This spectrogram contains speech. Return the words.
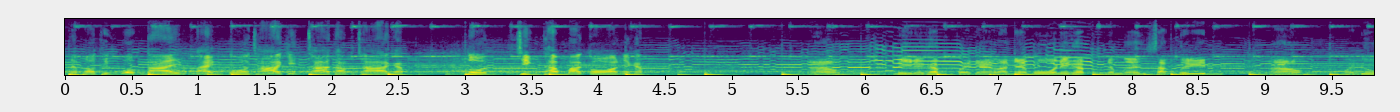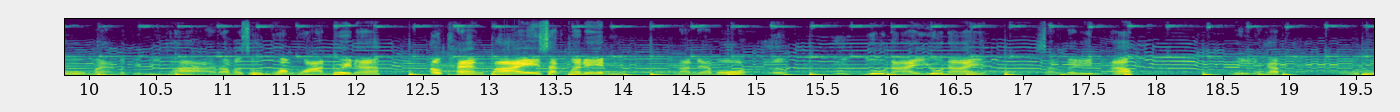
แต่พอถึงวงในแต่งตัวช้าคิดช้าทำช้าครับโดนชิงทำมาก่อนนะครับอ้าวนี่นะครับไฟแดงหลานยาโมนะครับน้ำเงินศักรินอ้าวมาดูแหมเมื่อกี้มีท่ารามาสูนข้องขวานด้วยนะ เอ้าแทงไปศักดิ์มริน หลานยาโมเอ้าอื้ออยู่ไหนอยู่ไหนศักดิ์มรินทร์เอ้านี่นะครับโอ้ดู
